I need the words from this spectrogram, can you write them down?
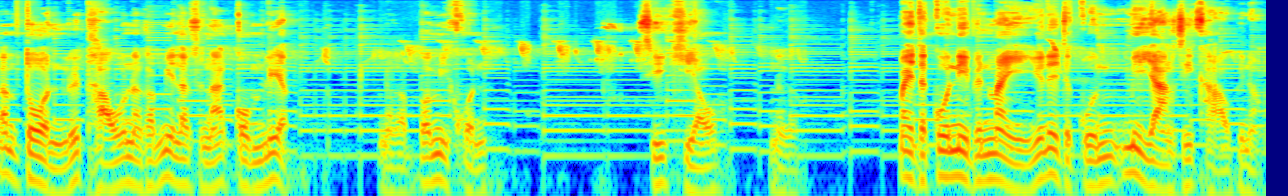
ลำต้นหรือเถานะครับ มีลักษณะกลมเรียบนะครับว่ามีขน สีเขียวนะครับไม้ตระกูลนี้เป็นไม้อยู่ในตระกูลมียางสีขาวพี่น้อง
